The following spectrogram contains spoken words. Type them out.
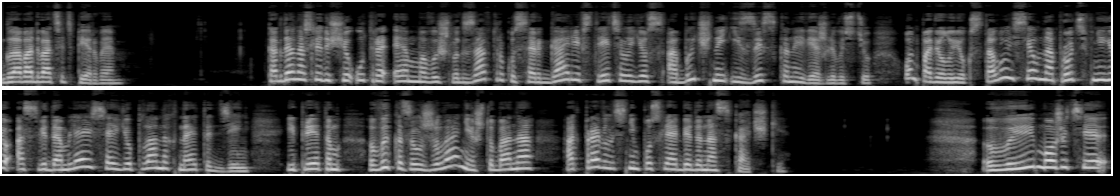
Глава 21. Когда на следующее утро Эмма вышла к завтраку, сэр Гарри встретил ее с обычной изысканной вежливостью. Он повел ее к столу и сел напротив нее, осведомляясь о ее планах на этот день, и при этом выказал желание, чтобы она отправилась с ним после обеда на скачки. «Вы можете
